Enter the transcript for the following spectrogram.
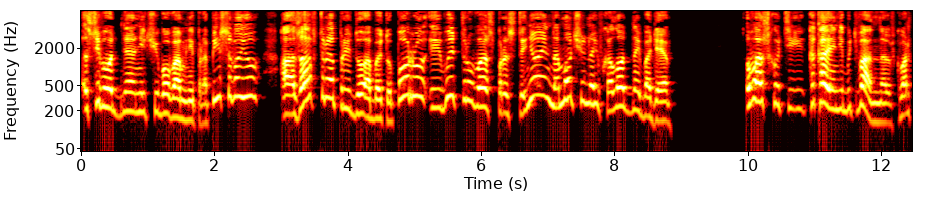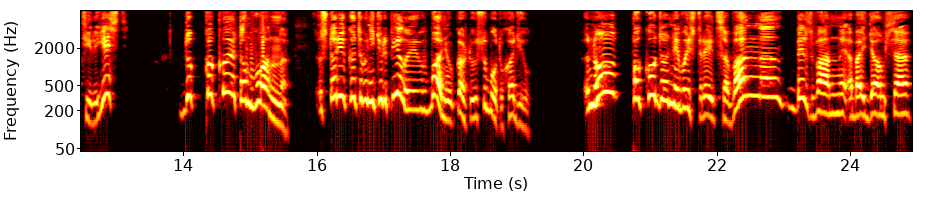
Сегодня ничего вам не прописываю, а завтра приду об эту пору и вытру вас простыней, намоченной в холодной воде. У вас хоть и какая-нибудь ванна в квартире есть? Да какая там ванна? Старик этого не терпел и в баню каждую субботу ходил. Ну, покуда не выстроится ванна, без ванны обойдемся.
